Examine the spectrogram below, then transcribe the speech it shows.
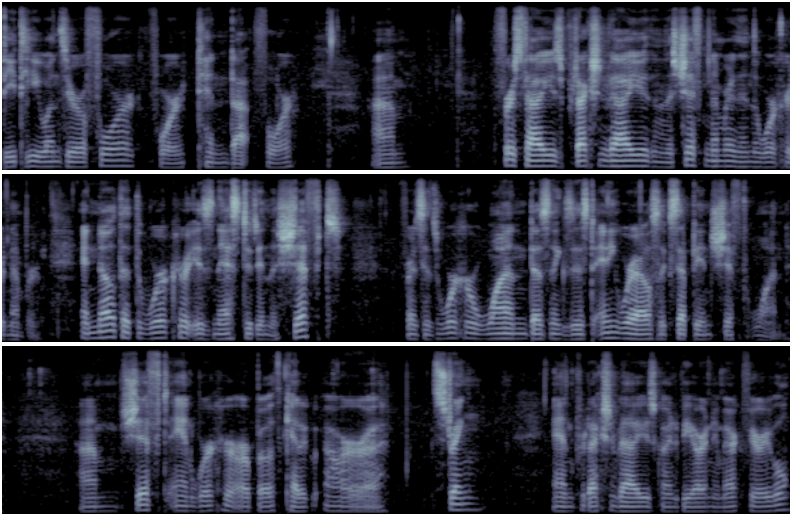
DT104 for 10.4. Um, first value is production value, then the shift number, then the worker number. And note that the worker is nested in the shift. For instance, worker 1 doesn't exist anywhere else except in shift 1. Um, shift and worker are both are uh, string, and production value is going to be our numeric variable.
